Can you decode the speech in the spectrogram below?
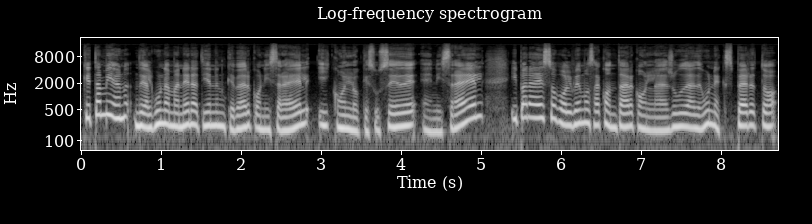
que también de alguna manera tienen que ver con Israel y con lo que sucede en Israel, y para eso volvemos a contar con la ayuda de un experto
